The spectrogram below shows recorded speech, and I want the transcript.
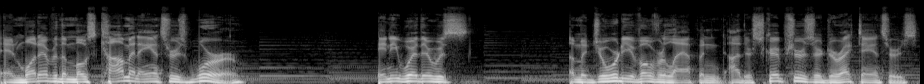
and whatever the most common answers were, anywhere there was a majority of overlap in either scriptures or direct answers,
